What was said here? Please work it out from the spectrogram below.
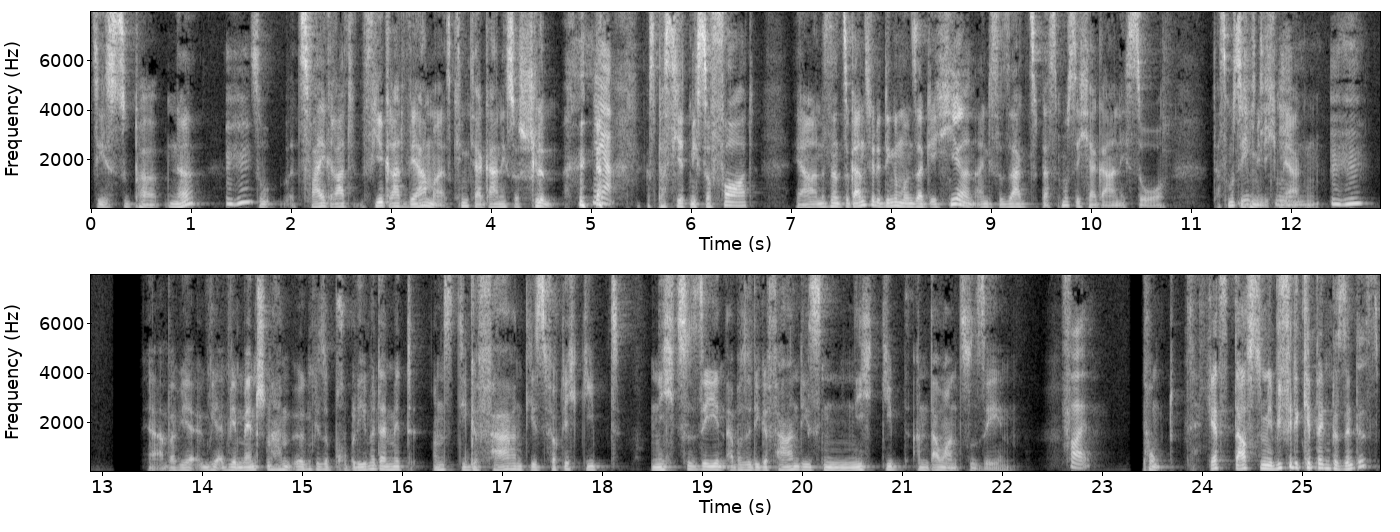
sie ist super, ne? Mhm. So zwei Grad, vier Grad wärmer, es klingt ja gar nicht so schlimm. Ja. Es passiert nicht sofort. Ja, und es sind so ganz viele Dinge, wo unser Gehirn eigentlich so sagt, das muss ich ja gar nicht so, das muss ich mir nicht merken. Ja, aber wir irgendwie, wir Menschen haben irgendwie so Probleme damit, uns die Gefahren, die es wirklich gibt, nicht zu sehen, aber so die Gefahren, die es nicht gibt, andauernd zu sehen. Voll. Punkt. Jetzt darfst du mir, wie viele Kipppunkte sind es?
